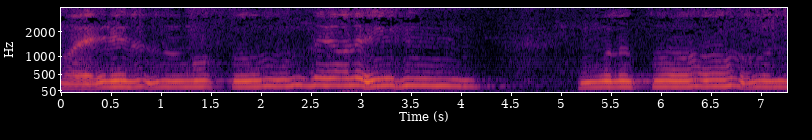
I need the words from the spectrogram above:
غير المغضوب عليهم ولا الضالين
